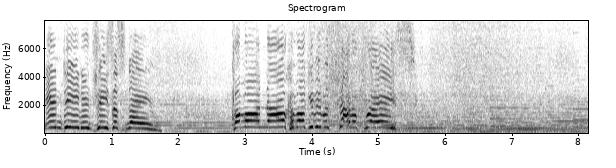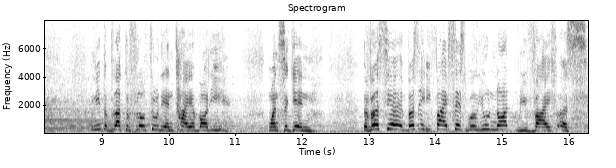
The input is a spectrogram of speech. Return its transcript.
indeed in Jesus' name. Come on now, come on, give him a shout of praise. We need the blood to flow through the entire body once again. The verse here in verse 85 says, Will you not revive us?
